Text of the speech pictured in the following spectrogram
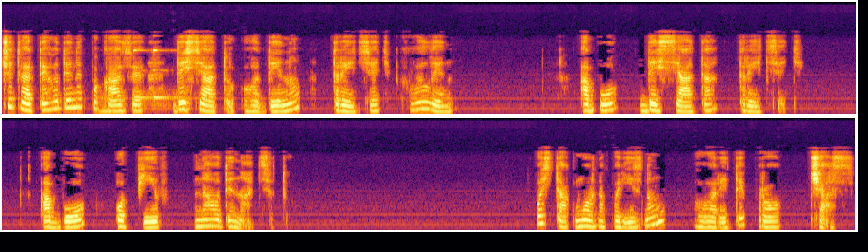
Четвертий годинник показує 10 годину 30 хвилин або 10.30, або о пів на 11. Ось так можна по-різному говорити про час.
